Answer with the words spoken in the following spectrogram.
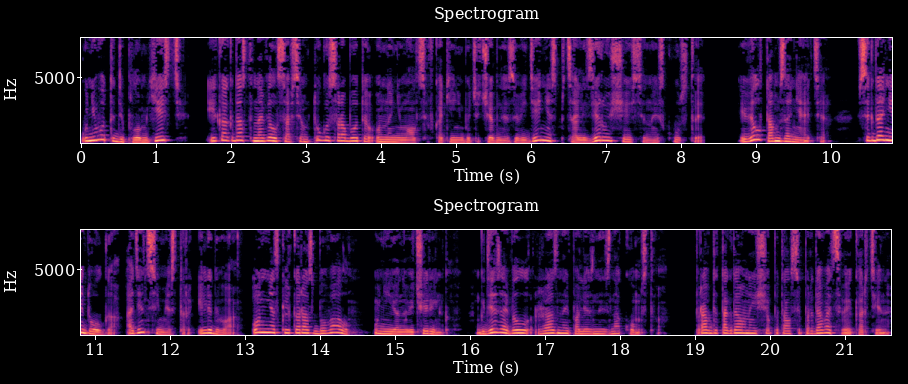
У него-то диплом есть, и когда становилось совсем туго с работы, он нанимался в какие-нибудь учебные заведения, специализирующиеся на искусстве, и вел там занятия. Всегда недолго, один семестр или два. Он несколько раз бывал, у нее на вечеринках, где завел разные полезные знакомства. Правда, тогда он еще пытался продавать свои картины,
